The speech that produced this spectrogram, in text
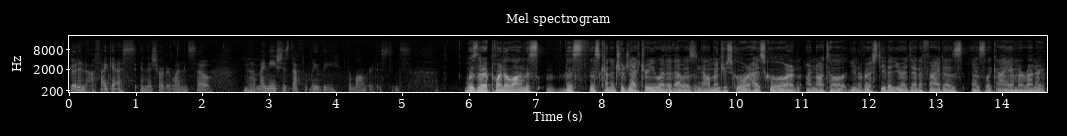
good enough i guess in the shorter ones so uh, my niche is definitely the the longer distance Was there a point along this this this kind of trajectory, whether that was in elementary school or high school or, or not till university, that you identified as as like I am a runner?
